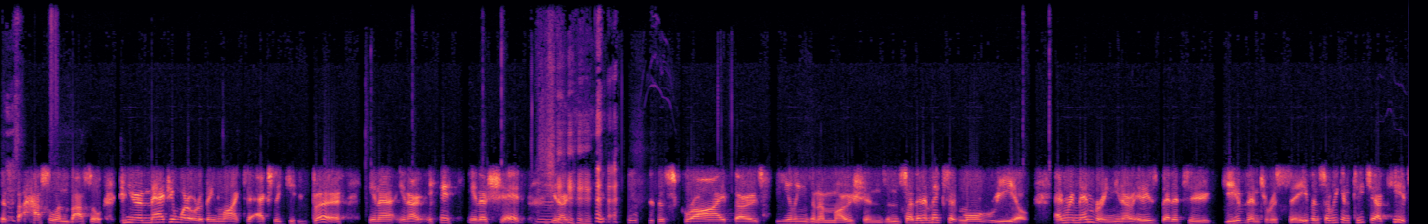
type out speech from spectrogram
the hustle and bustle? Can you imagine what it would have been like to actually give birth in a, you know, in a shed? You know, mm. to describe those feelings and emotions, and so then it makes it more real. And remembering, you know, it is better to give than to receive, and so we can teach our kids.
